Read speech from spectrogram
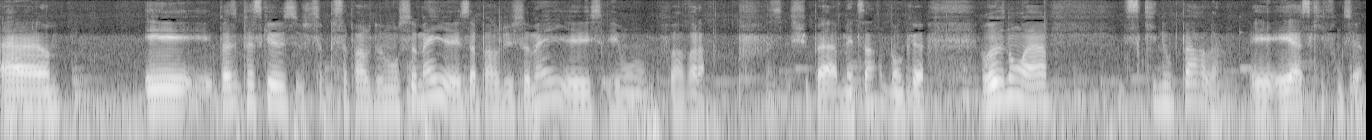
Euh, et parce, que ça, parle de mon sommeil et ça parle du sommeil et, et on, voilà. Je suis pas médecin, donc euh, revenons à ce qui nous parle et, et à ce qui fonctionne.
